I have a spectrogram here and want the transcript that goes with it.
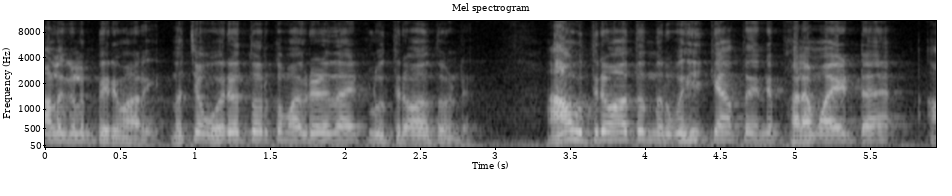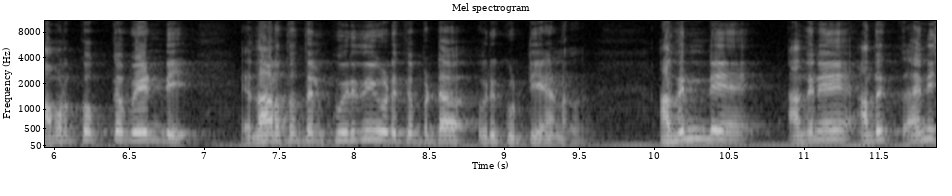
ആളുകളും പെരുമാറി. എന്നുവെച്ചാൽ ഓരോരുത്തർക്കും അവരുടേതായിട്ടുള്ള ഉത്തരവാദിത്വമുണ്ട്. ആ ഉത്തരവാദിത്വം നിർവഹിക്കാത്തതിന്റെ ഫലമായിട്ട് അവർക്കൊക്കെ വേണ്ടി യഥാർത്ഥത്തിൽ കുരുതി കൊടുക്കപ്പെട്ട ഒരു കുട്ടിയാണത്. അതിന്റെ അതിന് അത് അതിന്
